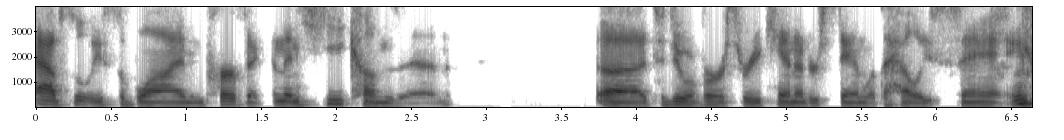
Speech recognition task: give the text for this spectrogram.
absolutely sublime and perfect and then he comes in uh, to do a verse where you can't understand what the hell he's saying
